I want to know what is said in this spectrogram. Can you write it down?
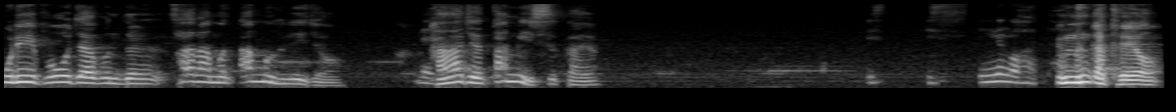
우리 보호자분들, 사람은 땀을 흘리죠. 네. 강아지는 땀이 있을까요? 있- 있는 것 같아요. 있는 것 같아요.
